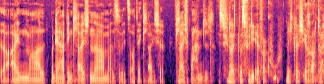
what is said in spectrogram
einmal und er hat den gleichen Namen, also wird es auch der gleiche gleich behandelt. Ist vielleicht was für die FAQ, nicht gleich Errata.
